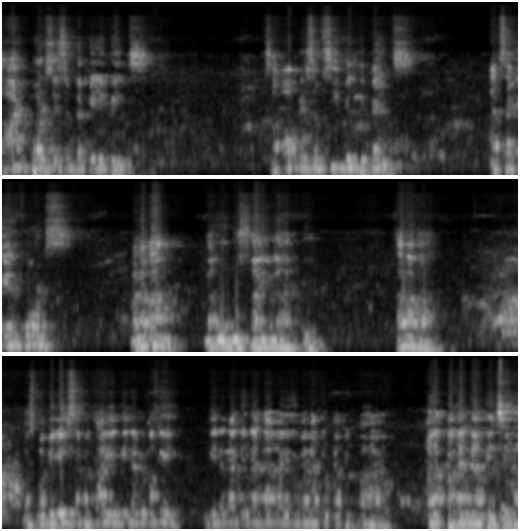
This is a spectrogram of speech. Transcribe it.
Armed Forces of the Philippines, sa Office of Civil Defense, at sa Air Force, malamang naubos tayo lahat doon. Tama ba? Mas mabilis na pagkain, hindi na lumaki. Hindi na natin nadama yung iba nating kapitbahay. Palakpakan natin sila.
